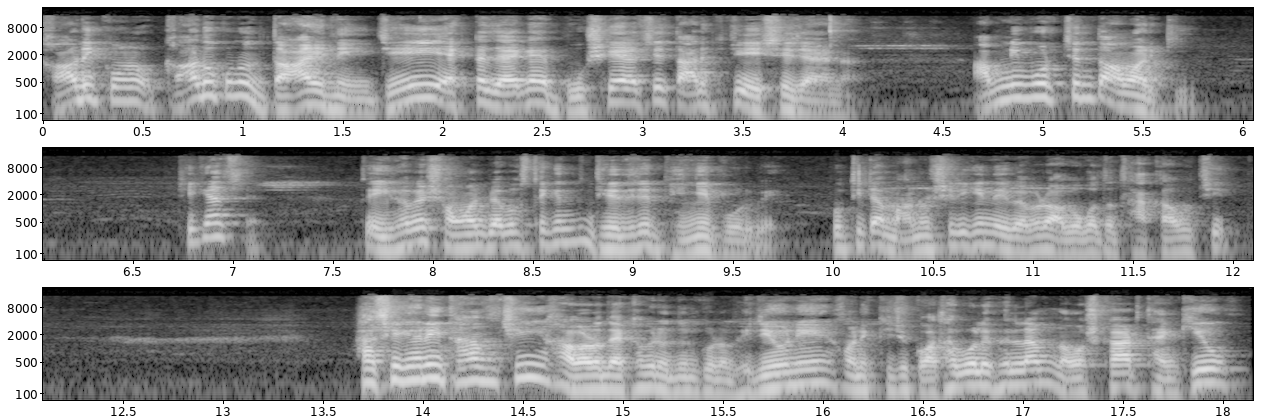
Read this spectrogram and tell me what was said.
কারই কোনো কারও কোনো দায় নেই। যেই একটা জায়গায় বসে আছে তার কিছু এসে যায় না। আপনি মরছেন তো আমার কি? ঠিক আছে? তো এইভাবে সমাজ ব্যবস্থা কিন্তু ধীরে ধীরে ভেঙে পড়বে। প্রতিটা মানুষেরই কিন্তু এই ব্যাপারে অবগত থাকা উচিত। আজকে এখানেই থামছি। আবারও দেখাবে নতুন কোনো ভিডিও নিয়ে। অনেক কিছু কথা বলে ফেললাম। নমস্কার থ্যাংক ইউ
